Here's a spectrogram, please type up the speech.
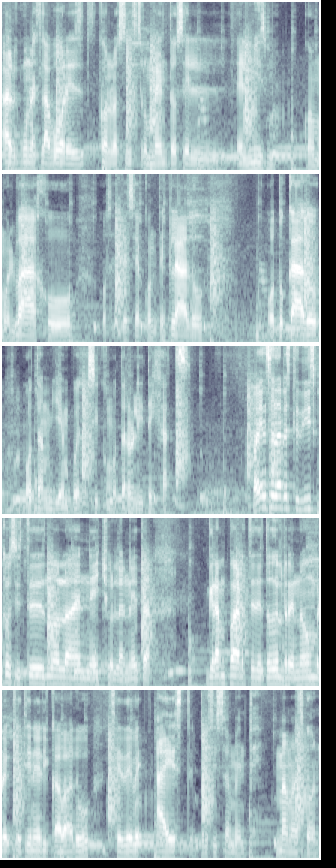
algunas labores con los instrumentos el, mismo, como el bajo, o sea, ya sea con teclado o tocado, o también pues así como tarolita y hats. Váyanse a dar este disco si ustedes no lo han hecho, la neta. Gran parte de todo el renombre que tiene Erika Badu se debe a este precisamente, Mama's Gone.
